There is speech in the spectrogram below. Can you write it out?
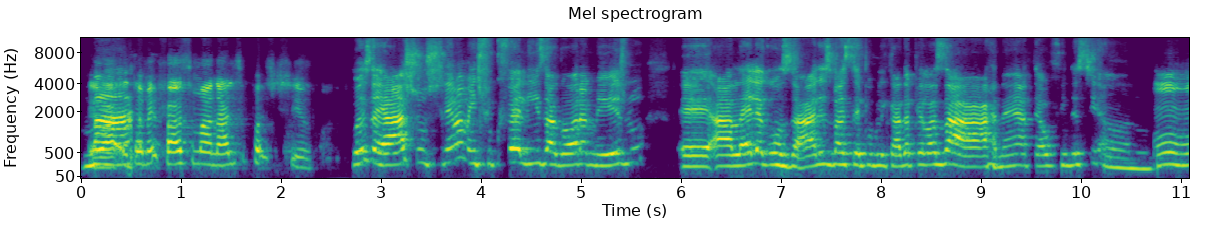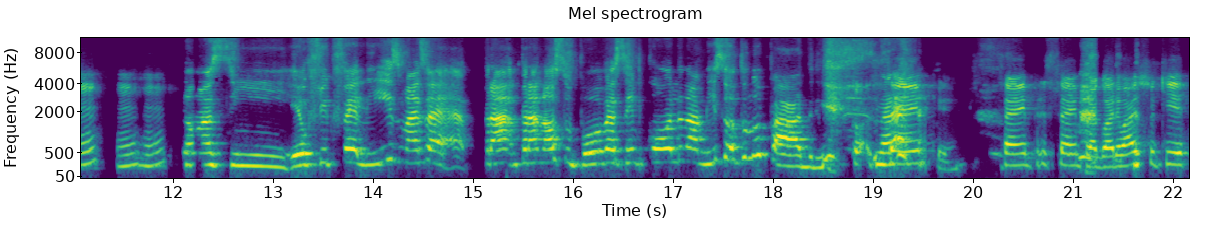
Mas... Eu, eu também faço uma análise positiva. Pois é, acho extremamente, fico feliz agora mesmo é, a Lélia Gonzalez vai ser publicada pela Zahar, né, até o fim desse ano. Uhum, uhum. Então, assim, eu fico feliz, mas é, para nosso povo é sempre com olho na missa, outro no padre. Né? Sempre, sempre, sempre. Agora, eu acho que,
